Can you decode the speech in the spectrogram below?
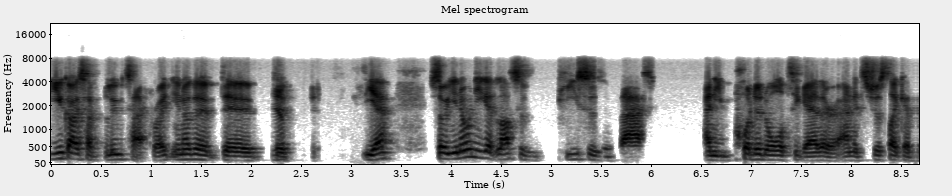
you guys have Blu Tack, right? You know the the, Yep. the yeah. So you know when you get lots of pieces of that, and you put it all together, and it's just like a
